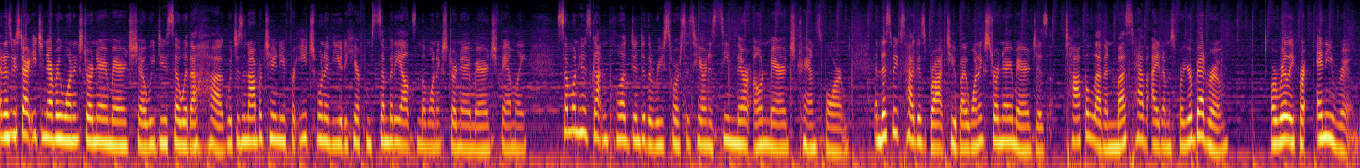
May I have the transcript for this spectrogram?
And as we start each and every One Extraordinary Marriage show, we do so with a hug, which is an opportunity for each one of you to hear from somebody else in the One Extraordinary Marriage family. Someone who's gotten plugged into the resources here and has seen their own marriage transformed. And this week's hug is brought to you by One Extraordinary Marriage's top 11 must have items for your bedroom, or really for any room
